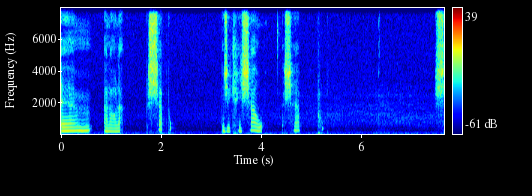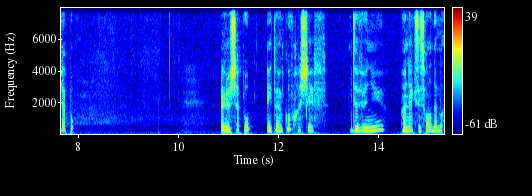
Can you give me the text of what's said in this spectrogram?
Euh, alors là, chapeau. J'écris chao. Chapeau. Chapeau. Le chapeau est un couvre-chef devenu un accessoire de mode.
